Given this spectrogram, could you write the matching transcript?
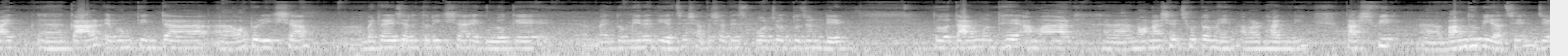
মাইক কার এবং তিনটা অটো রিক্সা ব্যাটারি চালিত রিক্সা এগুলোকে একদম মেরে দিয়েছে, সাথে সাথে স্পোর্ট চোদ্দ জন ডেট তো তার মধ্যে আমার ননাসের ছোট মেয়ে, আমার ভাগ্নি, তাসফির বান্ধবী আছে, যে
